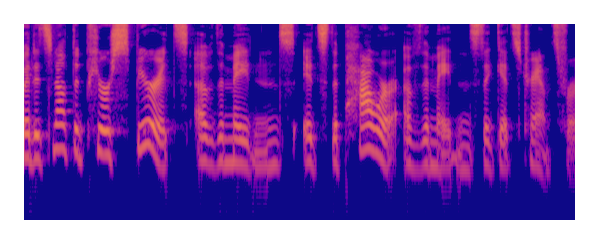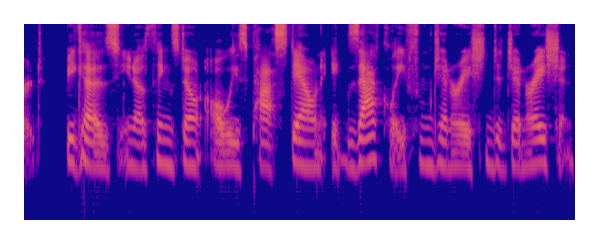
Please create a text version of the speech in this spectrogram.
but it's not the pure spirits of the maidens, it's the power of the maidens that gets transferred. Because, you know, things don't always pass down exactly from generation to generation.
